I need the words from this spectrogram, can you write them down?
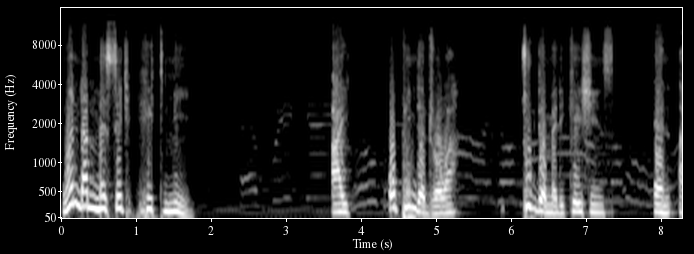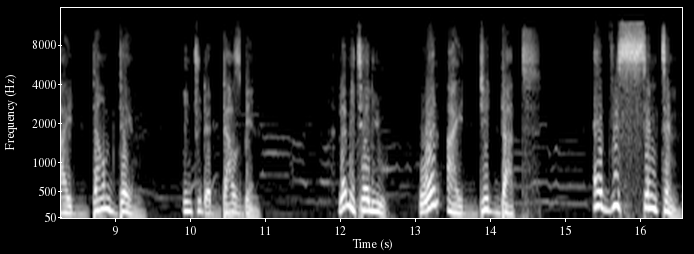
When that message hit me, I opened the drawer, took the medications, and I dumped them into the dustbin. Let me tell you, when I did that, every symptom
